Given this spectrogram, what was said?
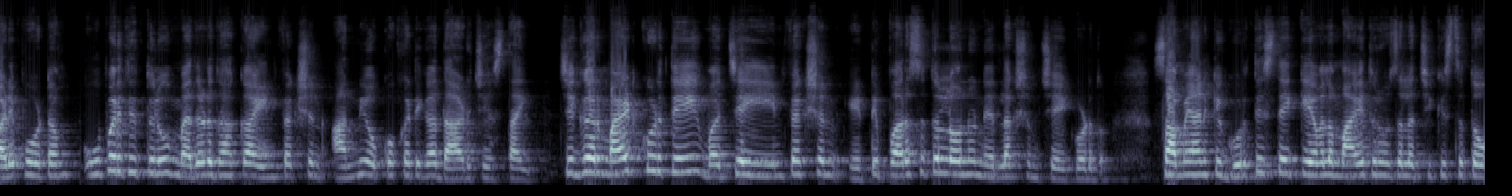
పడిపోవటం ఊపిరితిత్తులు మెదడు దాకా ఇన్ఫెక్షన్ అన్ని ఒక్కొక్కటిగా దాడి చేస్తాయి. చిగ్గర్ మైట్ కుడితే వచ్చే ఈ ఇన్ఫెక్షన్ ఎట్టి పరిస్థితుల్లోనూ నిర్లక్ష్యం చేయకూడదు. సమయానికి గుర్తిస్తే కేవలం ఐదు రోజుల చికిత్సతో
